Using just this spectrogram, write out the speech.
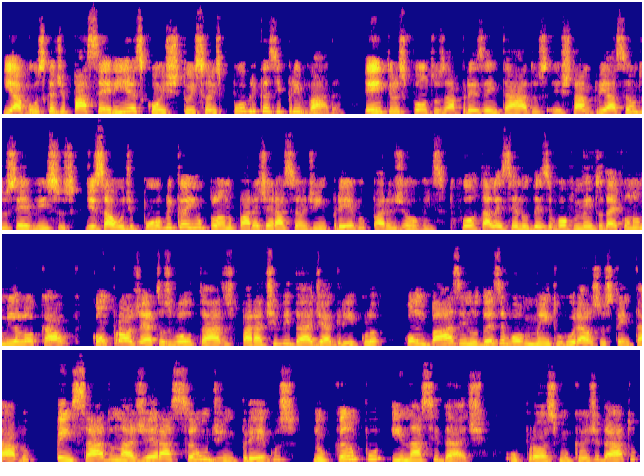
e a busca de parcerias com instituições públicas e privadas. Entre os pontos apresentados está a ampliação dos serviços de saúde pública e um plano para geração de emprego para os jovens, fortalecendo o desenvolvimento da economia local com projetos voltados para a atividade agrícola com base no desenvolvimento rural sustentável, pensado na geração de empregos no campo e na cidade. O próximo candidato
